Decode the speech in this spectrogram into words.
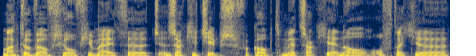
Maakt ook wel verschil of je mij het zakje chips verkoopt met zakje en al, of dat je...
